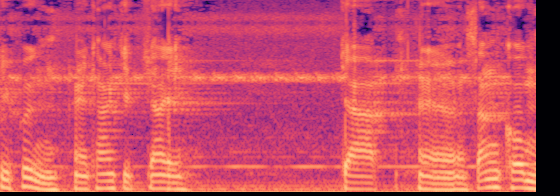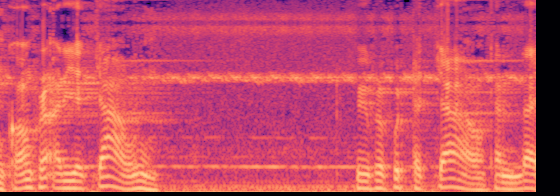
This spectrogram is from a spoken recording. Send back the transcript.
ที่พึ่งทางจิตใจ จากสังคมของพระอริยเจ้า คือพระพุทธเจ้าท่านได้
